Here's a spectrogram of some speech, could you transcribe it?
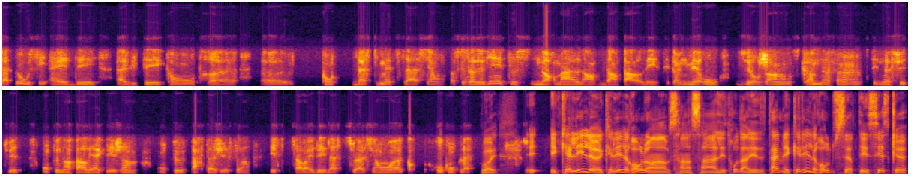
ça peut aussi aider à lutter contre, contre la stigmatisation, parce que ça devient plus normal d'en parler. C'est un numéro d'urgence comme 911, c'est 988. On peut en parler avec les gens, on peut partager ça et ça va aider la situation euh, au complet. Oui. Et, quel, est le, quel est le rôle, sans, aller trop dans les détails, mais quel est le rôle du CRTC? Est-ce que,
